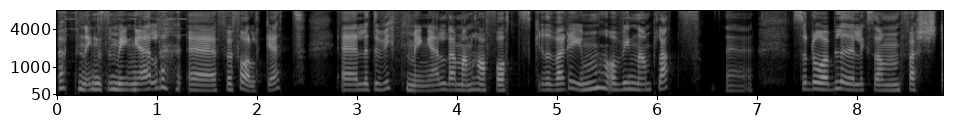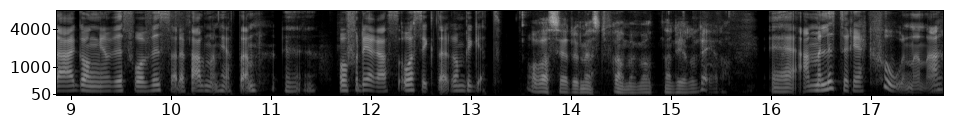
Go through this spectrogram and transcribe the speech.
öppningsmingel eh, för folket. Eh, lite vippmingel där man har fått skriva rim och vinna en plats. Eh, så då blir liksom första gången vi får visa det för allmänheten eh, och få deras åsikter om bygget. Och vad ser du mest fram emot när det gäller det? Då? Eh, ja, men lite reaktionerna.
